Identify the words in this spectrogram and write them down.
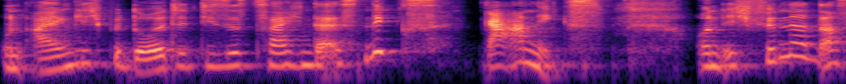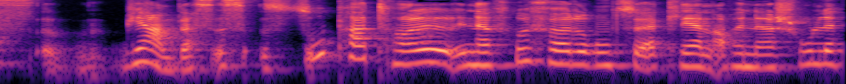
Und eigentlich bedeutet dieses Zeichen, da ist nichts gar nichts. Und ich finde, das, äh, ja, das ist super toll in der Frühförderung zu erklären, auch in der Schule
